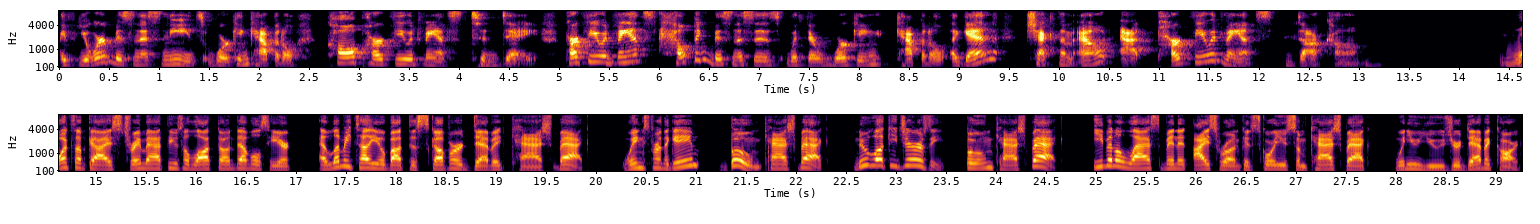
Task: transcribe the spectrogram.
If your business needs working capital, call Parkview Advance today. Parkview Advance, helping businesses with their working capital. Again, check them out at parkviewadvance.com. What's up, guys? Trey Matthews of Locked On Devils here. And let me tell you about Discover Debit Cash Back. Wings for the game? Boom, cash back. New lucky jersey? Boom, cash back. Even a last minute ice run could score you some cash back when you use your debit card.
